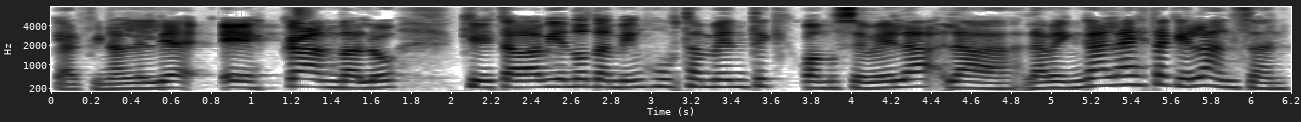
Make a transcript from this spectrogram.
que al final del día es escándalo, que estaba viendo también justamente que cuando se ve la, la, la bengala esta que lanzan,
